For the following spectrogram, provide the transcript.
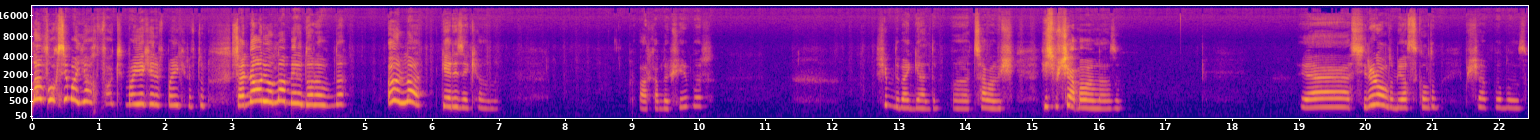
Lan Foxy manyak. Fox, manyak herif manyak herif dur. Sen ne arıyorsun lan benim dolabımda? Öl lan. Geri zekalı. Arkamda bir şey mi var? Şimdi ben geldim. Aa, tamam iş. Hiçbir şey yapmamam lazım. Ya sinir oldum ya sıkıldım. Bir şey yapmam lazım.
